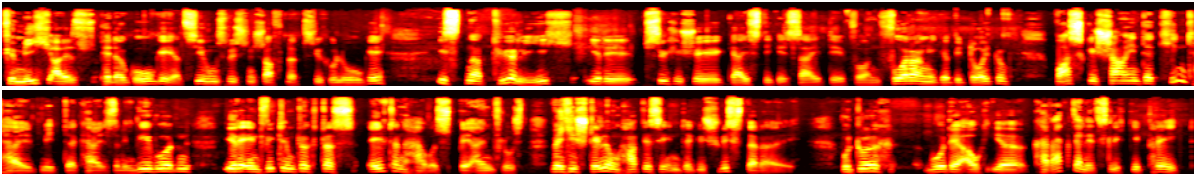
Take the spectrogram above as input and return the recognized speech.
für mich als Pädagoge, Erziehungswissenschaftler, Psychologe ist natürlich ihre psychische, geistige Seite von vorrangiger Bedeutung. Was geschah in der Kindheit mit der Kaiserin? Wie wurden ihre Entwicklung durch das Elternhaus beeinflusst? Welche Stellung hatte sie in der Geschwisterei? Wodurch wurde auch ihr Charakter letztlich geprägt?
